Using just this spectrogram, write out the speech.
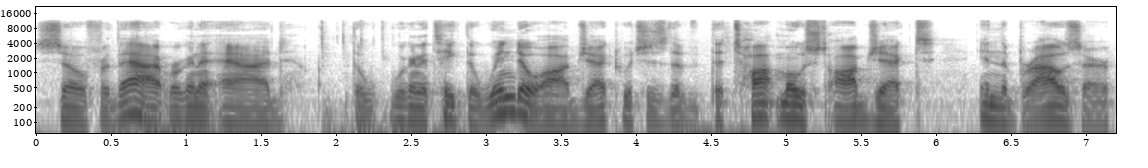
So for that, we're going to add the we're going to take the window object, which is the the topmost object in the browser,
